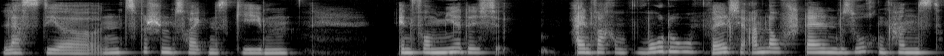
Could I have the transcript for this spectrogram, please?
lass dir ein Zwischenzeugnis geben, informier dich, einfach, wo du welche Anlaufstellen besuchen kannst.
